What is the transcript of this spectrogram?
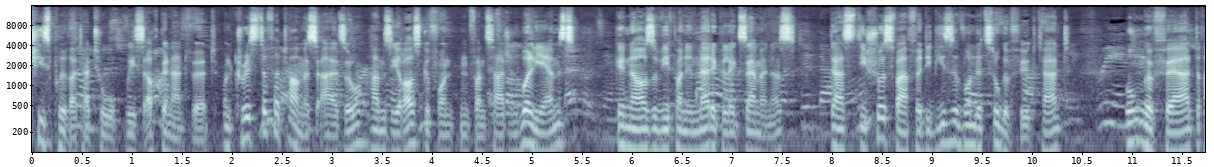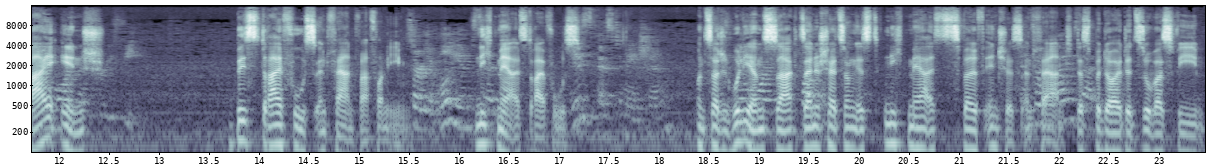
Schießpulver-Tattoo, wie es auch genannt wird. Und Christopher Thomas also, haben sie herausgefunden von Sergeant Williams, genauso wie von den Medical Examiners, dass die Schusswaffe, die diese Wunde zugefügt hat, ungefähr drei Inch bis drei Fuß entfernt war von ihm. Nicht mehr als drei Fuß. Und Sergeant Williams sagt, seine Schätzung ist nicht mehr als 12 Inches entfernt. Das bedeutet sowas wie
